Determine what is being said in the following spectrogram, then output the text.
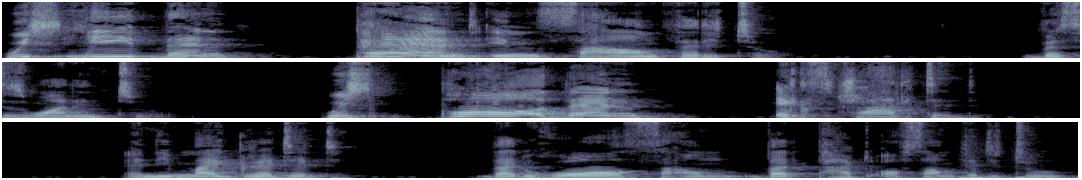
which he then penned in Psalm 32, verses 1 and 2, which Paul then extracted and he migrated that whole Psalm, that part of Psalm 32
